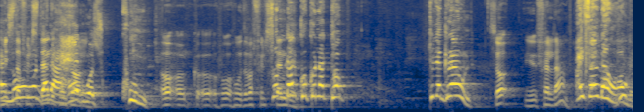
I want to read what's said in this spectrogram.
And all that I had was kum. Ho- hodet var From that coconut top to the ground. So You fell down. I fell down. day.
